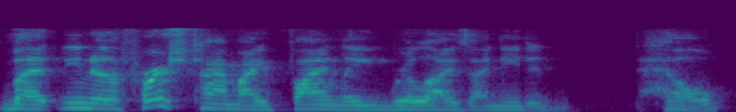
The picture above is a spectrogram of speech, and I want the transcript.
but you know, the first time I finally realized I needed help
